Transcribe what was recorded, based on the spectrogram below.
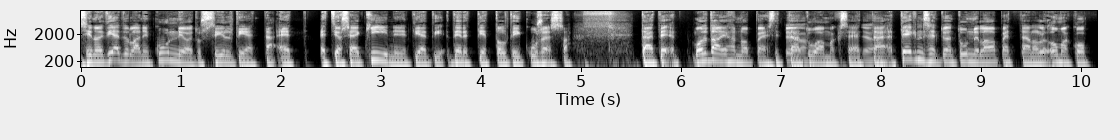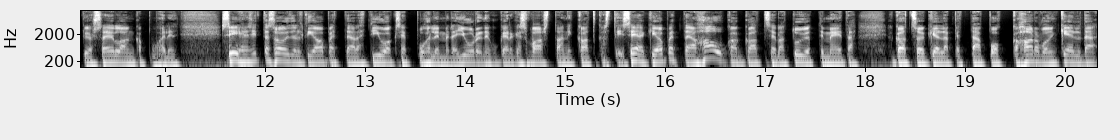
siinä oli tietynlainen kunnioitus silti, että et, et jos jäi kiinni, niin tieti, tiedettiin, että oltiin kusessa. Tää te, otetaan ihan nopeasti tämä. Tuomakseen, että Joo. teknisen työn tunnilla opettajalla oli oma koppi, jossa ei lankapuhelin. Siihen sitten soiteltiin ja opettaja lähti juoksemaan puhelimelle juuri ennen kuin kerkesi vastaan, niin katkaistiin. Sen jälkeen opettaja haukan katseella tuijotti meitä ja katsoi, kellä pettää pokka. Harvoin keltä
